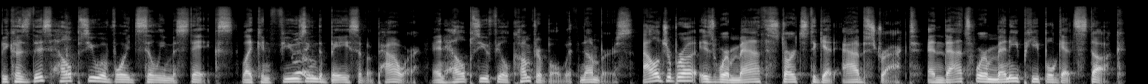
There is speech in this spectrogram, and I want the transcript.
because this helps you avoid silly mistakes, like confusing the base of a power, and helps you feel comfortable with numbers. Algebra is where math starts to get abstract, and that's where many people people get stuck.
